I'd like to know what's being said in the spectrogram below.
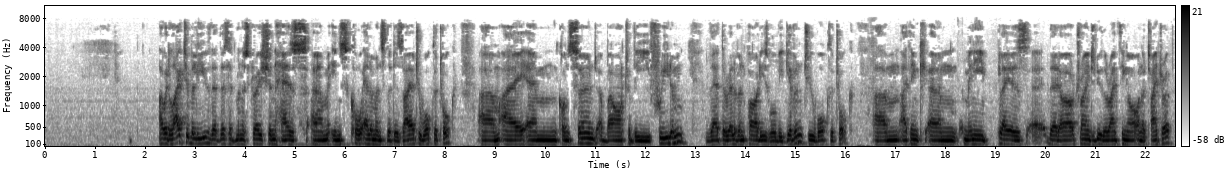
I would like to believe that this administration has um, in core elements the desire to walk the talk. Um, I am concerned about the freedom that the relevant parties will be given to walk the talk. Um, I think um, many players uh, that are trying to do the right thing are on a tightrope.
